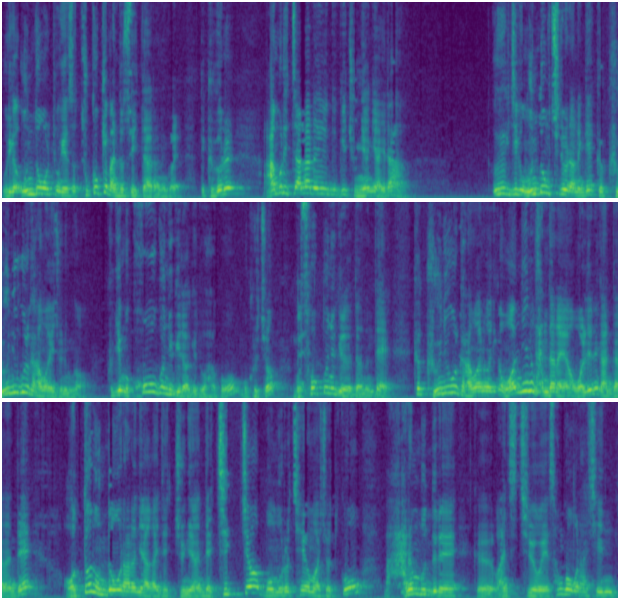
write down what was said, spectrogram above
우리가 운동을 통해서 두껍게 만들 수 있다라는 거예요. 근데 그거를 아무리 잘라내는 게 중요한 게 아니라 의 지금 운동 치료라는 게 그 근육을 강화해 주는 거. 그게 뭐 코어 근육이라기도 하고 뭐 그렇죠? 뭐속 근육이라기도 하는데 그 근육을 강화하는 거니까 원리는 간단해요. 원리는 간단한데 어떤 운동을 하느냐가 이제 중요한데 직접 몸으로 체험하셨고 많은 분들의 그 완치 치료에 성공을 하신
